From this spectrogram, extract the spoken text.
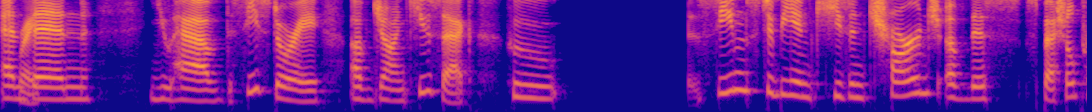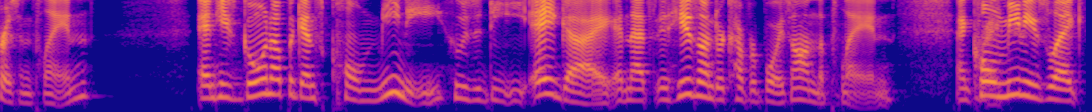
and right. then you have the C story of John Cusack who seems to be in he's in charge of this special prison plane and he's going up against Colm Meaney, who's a DEA guy, and that's his undercover boys on the plane. And Cole right. Meaney's like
